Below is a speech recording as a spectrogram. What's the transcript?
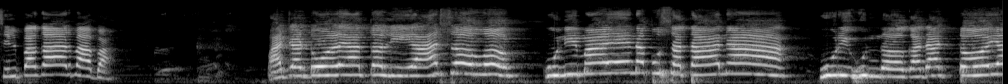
शिल्पकार बाबा. माझ्या डोळ्यातली आसव कुणी मायेन पुसताना. उरी हुंद गदाटोया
